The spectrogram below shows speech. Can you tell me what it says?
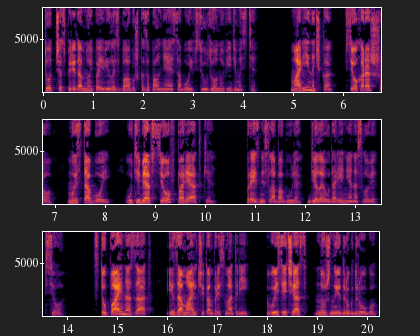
Тотчас передо мной появилась бабушка, заполняя собой всю зону видимости. «Мариночка, все хорошо. Мы с тобой. У тебя все в порядке, произнесла бабуля, делая ударение на слове все. Ступай назад и за мальчиком присмотри. Вы сейчас нужны друг другу.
